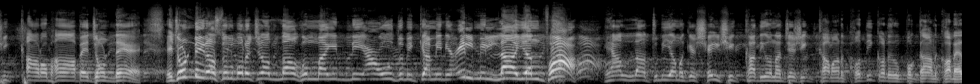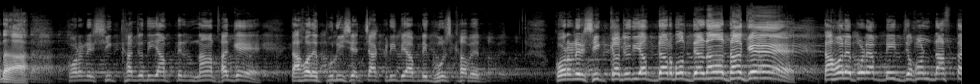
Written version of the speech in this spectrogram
শিক্ষার অভাবে জন্ডে এই এজন্যই রাসুল বলেছেন, আল্লাহুম্মা ইন্নী আউযু বিকা মিন ইলমিন লা ইয়ানফা। হে আল্লাহ, তুমি আমাকে সেই শিক্ষা দিও না, যে শিক্ষা আমার ক্ষতি করে উপকার করে না। কোরআনের শিক্ষা যদি আপনার না থাকে, তাহলে পুলিশের চাকরি পেয়ে আপনি ঘুষ খাবেন। কোরআনের শিক্ষা যদি আপনার মধ্যে না থাকে, তাহলে পরে আপনি যখন রাস্তা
